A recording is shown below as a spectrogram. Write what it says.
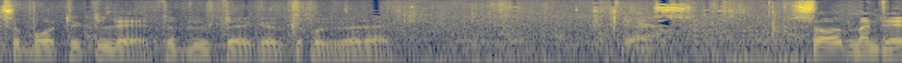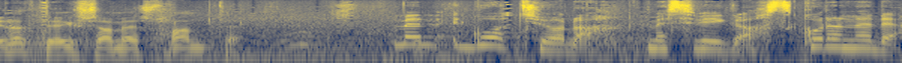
så både gleder du deg og gruer deg. Yes. Så, men det er nok det jeg ser mest fram til. Men gåtur, da, med svigers. Hvordan er det?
